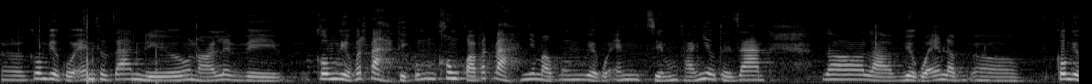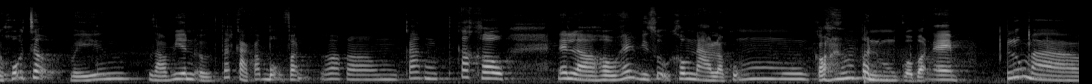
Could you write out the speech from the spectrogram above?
Ờ, công việc của em thực ra nếu nói là về công việc vất vả thì cũng không quá vất vả nhưng mà công việc của em chiếm khá nhiều thời gian do là việc của em là uh, công việc hỗ trợ với giáo viên ở tất cả các bộ phận các um, các, các khâu. Nên là hầu hết ví dụ không nào là cũng có phần của bọn em. Lúc mà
